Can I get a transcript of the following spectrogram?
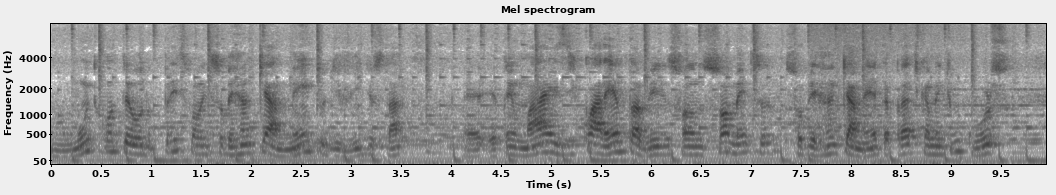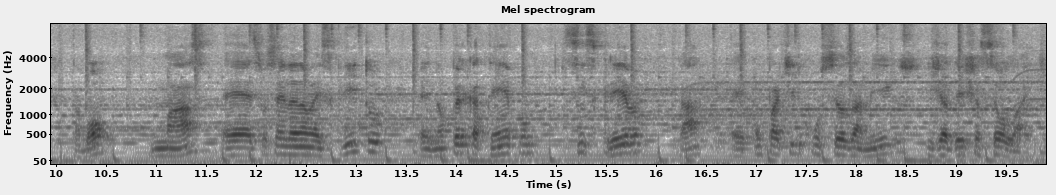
muito conteúdo, principalmente sobre ranqueamento de vídeos, tá? É, eu tenho mais de 40 vídeos falando somente sobre ranqueamento, é praticamente um curso, tá bom? Mas, é, se você ainda não é inscrito, é, não perca tempo, se inscreva, tá? É, compartilhe com seus amigos e já deixa seu like,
